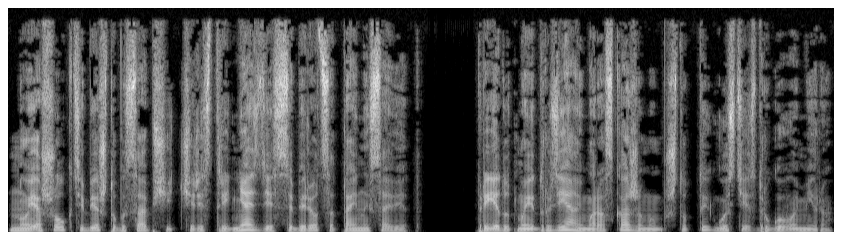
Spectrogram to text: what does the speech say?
Но я шел к тебе, чтобы сообщить, через три дня здесь соберется тайный совет. Приедут мои друзья, и мы расскажем им, что ты гостья из другого мира.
